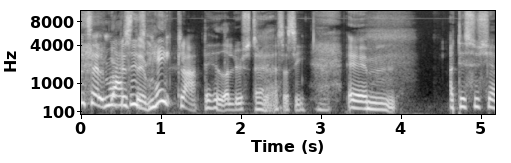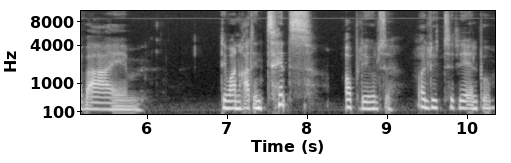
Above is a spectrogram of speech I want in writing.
man selv må jeg bestemme. synes helt klart, det hedder lyst, ja. vil jeg så sige. Ja. Øhm, og det synes jeg var, øhm, det var en ret intens oplevelse at lytte til det album.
